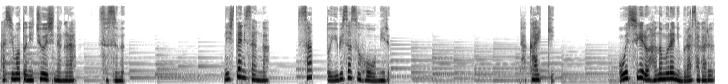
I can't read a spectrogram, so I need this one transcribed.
足元に注意しながら進む。西谷さんがさっと指さす方を見る。高い木。生い茂る葉の群れにぶら下がる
